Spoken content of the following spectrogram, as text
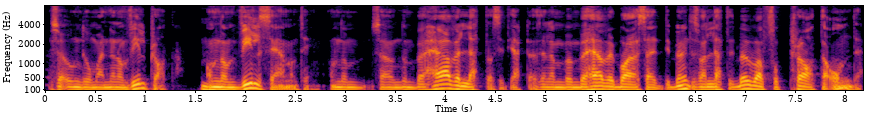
alltså, ungdomar när de vill prata. Mm. Om de vill säga någonting. Om de, så här, om de behöver lätta sitt hjärta. Eller om de behöver bara, så här, det behöver inte vara lätt, det behöver bara få prata om det.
